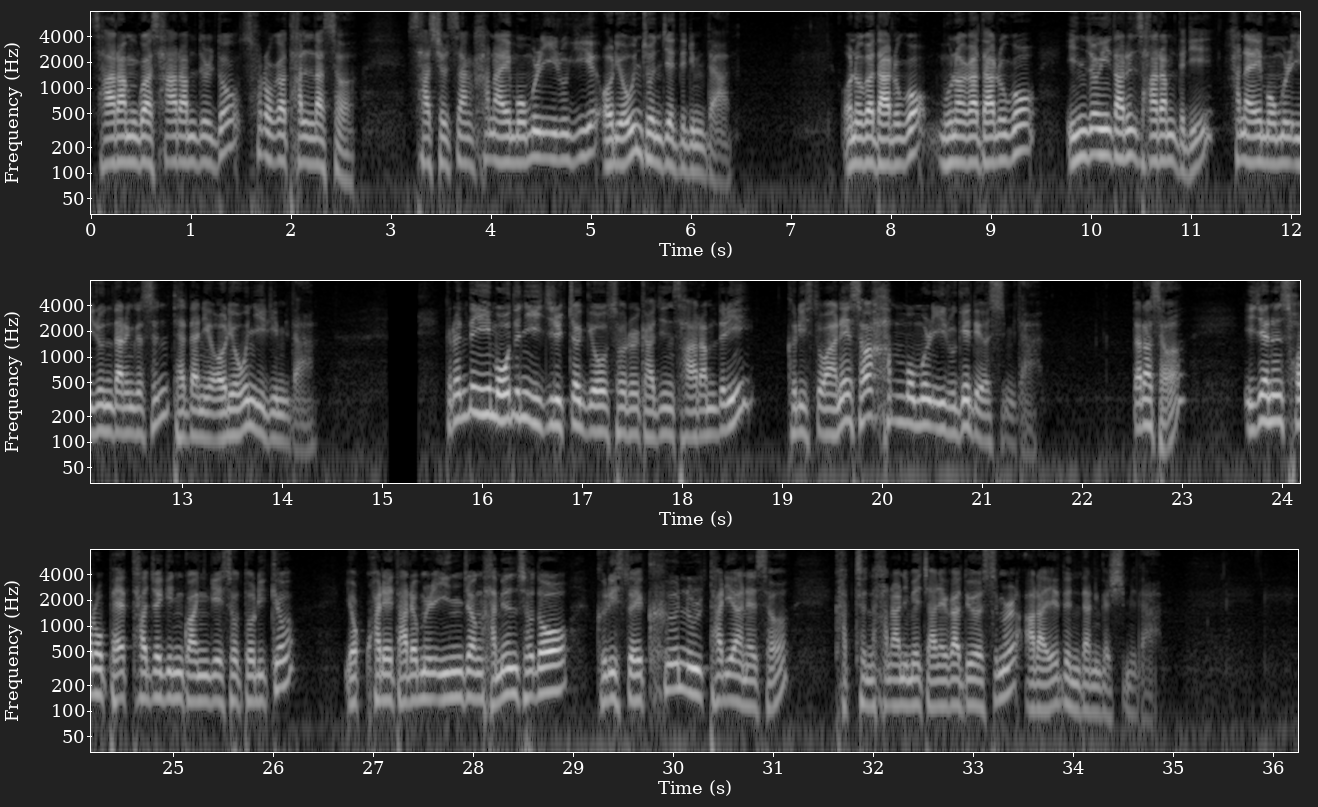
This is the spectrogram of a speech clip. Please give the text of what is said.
사람과 사람들도 서로가 달라서 사실상 하나의 몸을 이루기 어려운 존재들입니다. 언어가 다르고 문화가 다르고 인종이 다른 사람들이 하나의 몸을 이룬다는 것은 대단히 어려운 일입니다. 그런데 이 모든 이질적 요소를 가진 사람들이 그리스도 안에서 한 몸을 이루게 되었습니다. 따라서 이제는 서로 배타적인 관계에서 돌이켜 역할의 다름을 인정하면서도 그리스도의 큰 울타리 안에서 같은 하나님의 자녀가 되었음을 알아야 된다는 것입니다.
